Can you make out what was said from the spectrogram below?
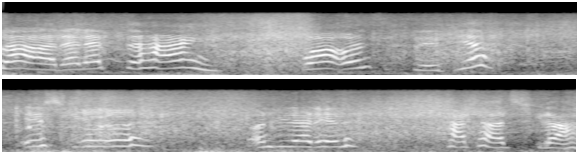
So, der letzte Hang vor uns, seht ihr, ist äh, und wieder den Hattat Grad.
